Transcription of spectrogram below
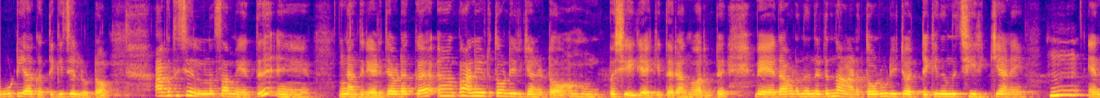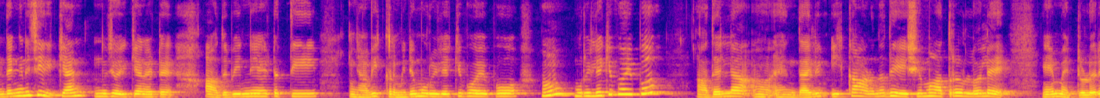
ഊട്ടി അകത്തേക്ക് ചെല്ലും കേട്ടോ അകത്ത് ചെല്ലുന്ന സമയത്ത് നന്ദിനി അടുത്ത് അവിടെയൊക്കെ പണിയെടുത്തുകൊണ്ടിരിക്കുകയാണ് കേട്ടോ ഇപ്പോൾ ശരിയാക്കി തരാമെന്ന് പറഞ്ഞിട്ട് വേദ അവിടെ നിന്നിട്ട് നാണത്തോട് കൂടിയിട്ട് ഒറ്റയ്ക്ക് നിന്ന് ചിരിക്കുകയാണേ "ഉം, എന്തെങ്ങനെ ചിരിക്കാൻ എന്ന് ചോദിക്കാനായിട്ട്. അത് പിന്നെ ഏട്ടത്തി ഞാൻ വിക്രമിന്റെ മുറിയിലേക്ക് പോയപ്പോൾ മുറിയിലേക്ക് മുറിയിലേക്ക് പോയപ്പോൾ അതല്ല എന്തായാലും ഈ കാണുന്ന ദേഷ്യം മാത്രമേ ഉള്ളൂ അല്ലേ? ഏ മറ്റുള്ളവർ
